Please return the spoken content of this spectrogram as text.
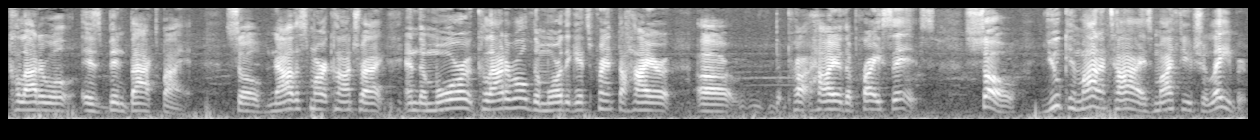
collateral has been backed by it. So now the smart contract, and the more collateral, the more that gets print, the higher, uh, the higher the price is. So you can monetize my future labor.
